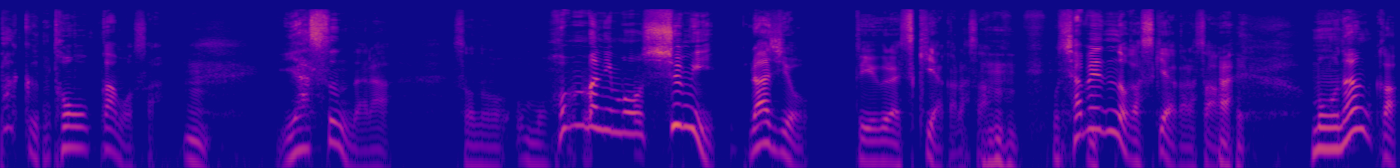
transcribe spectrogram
泊10日もさうん。休んだらそのもうほんまにもう趣味ラジオっていうぐらい好きやからさもう喋るのが好きやからさ、はい。もうなんか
